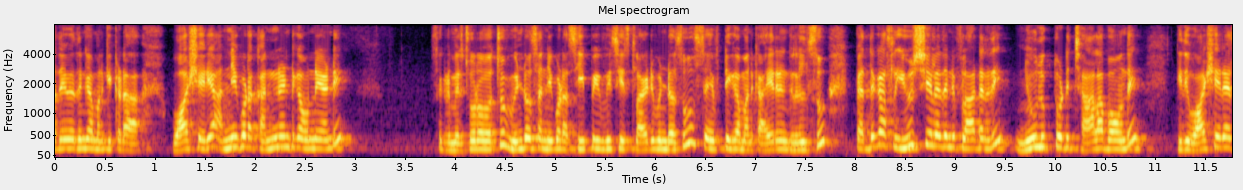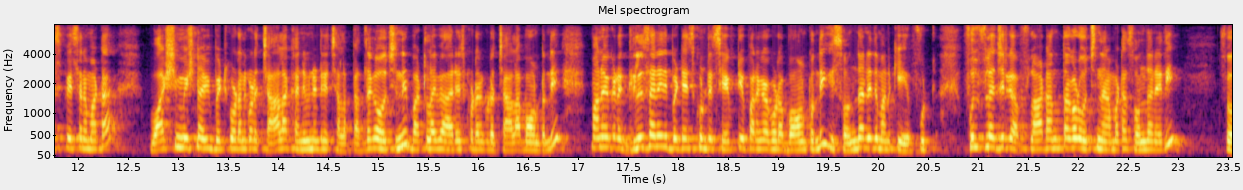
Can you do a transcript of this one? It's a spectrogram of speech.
అదేవిధంగా మనకి ఇక్కడ వాష్ ఏరియా అన్నీ కూడా కన్వీనెంట్గా ఉన్నాయండి. సో ఇక్కడ మీరు చూడవచ్చు విండోస్ అన్ని కూడా సిపివిసి స్లైడ్ విండోస్ సేఫ్టీగా మనకి ఐరన్ గ్రిల్స్ పెద్దగా అసలు యూజ్ చేయలేదండి ఫ్లాట్ అనేది. న్యూ లుక్ తోటి చాలా బాగుంది. ఇది వాష్ ఏరియా స్పేస్ అనమాట వాషింగ్ మిషన్ అవి పెట్టుకోవడానికి కూడా చాలా కన్వీనియంట్గా చాలా పెద్దగా వచ్చింది. బట్టలు అవి ఆరేసుకోవడానికి కూడా చాలా బాగుంటుంది. మనం ఇక్కడ గ్రిల్స్ అనేది పెట్టేసుకుంటే సేఫ్టీ పరంగా కూడా బాగుంటుంది. ఈ సొంత అనేది మనకి ఫుల్ ఫుల్ ఫ్లెజ్డ్గా ఫ్లాట్ అంతా కూడా వచ్చింది అనమాట సొంత అనేది. సో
